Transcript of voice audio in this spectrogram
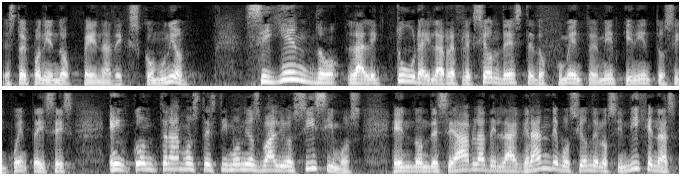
estoy poniendo pena de excomunión? Siguiendo la lectura y la reflexión de este documento de 1556, encontramos testimonios valiosísimos en donde se habla de la gran devoción de los indígenas,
